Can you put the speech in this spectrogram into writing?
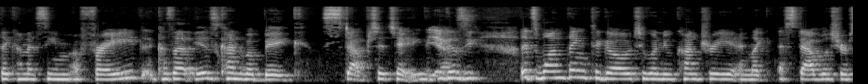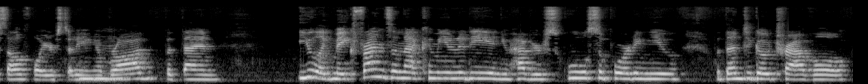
they kind of seem afraid because that is kind of a big step to take. Yes. Because it's one thing to go to a new country and like establish yourself while you're studying Mhm. abroad, but then you like make friends in that community and you have your school supporting you, but then to go travel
